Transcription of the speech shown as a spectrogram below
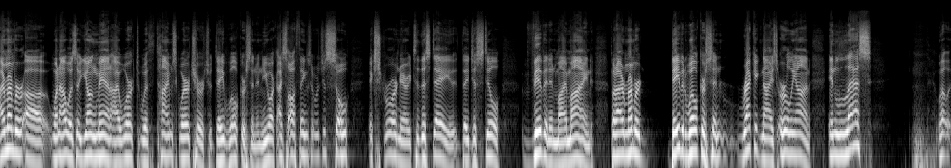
I remember uh, when I was a young man, I worked with Times Square Church with Dave Wilkerson in New York. I saw things that were just so extraordinary. To this day, they just still vivid in my mind. But I remember David Wilkerson recognized early on, unless, well,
